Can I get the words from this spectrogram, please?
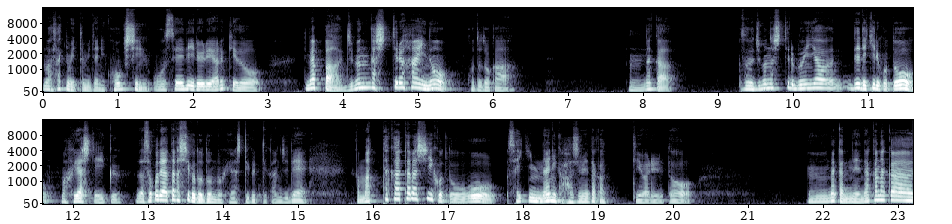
まあ、さっきも言ったみたいに好奇心旺盛でいろいろやるけどでもやっぱ自分が知ってる範囲のこととか、うん、なんかその自分の知ってる分野でできることを増やしていく。だそこで新しいことをどんどん増やしていくって感じで全く新しいことを最近何か始めたかって言われるとうんなんかねなかなか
